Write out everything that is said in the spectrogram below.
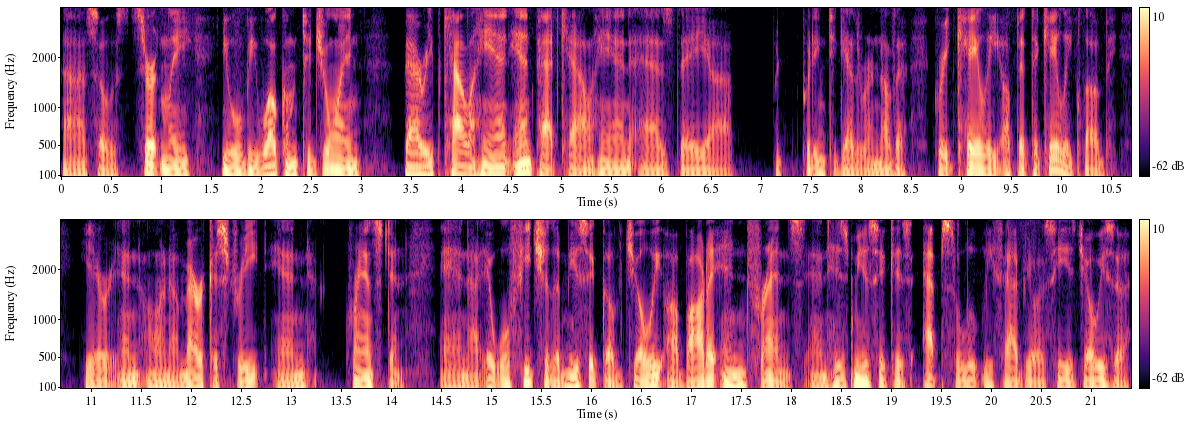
Uh, so certainly you will be welcome to join Barry Callahan and Pat Callahan as they uh, put, putting together another great Ceilidh up at the Ceilidh Club here in on America Street in Cranston. And uh, it will feature the music of Joey Abarta and Friends. And his music is absolutely fabulous. He is Joey's a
